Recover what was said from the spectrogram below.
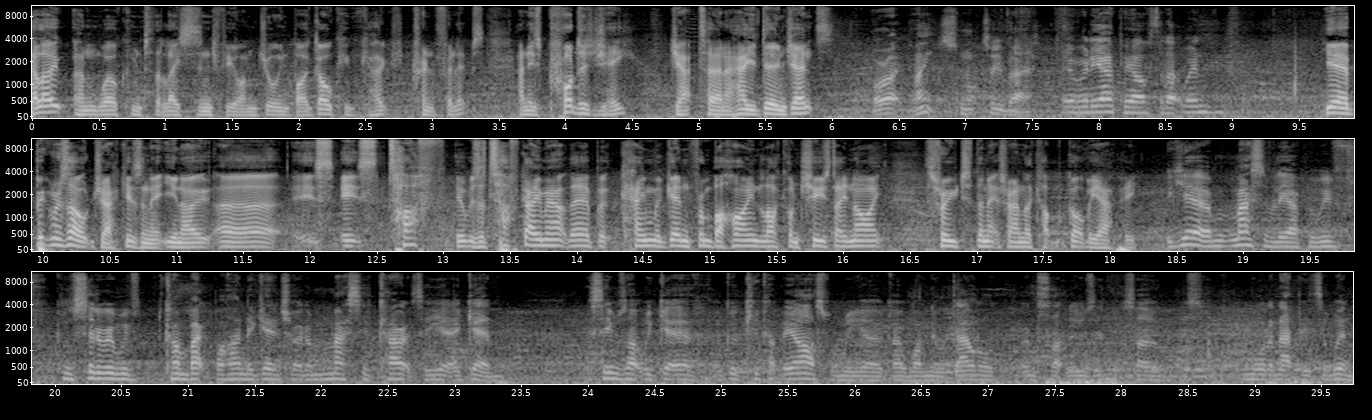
Hello and welcome to the latest interview. I'm joined by goalkeeping coach Trent Phillips and his prodigy Jack Turner. How you doing, gents? All right, thanks. Not too bad. Yeah, really happy after that win. Yeah, big result, Jack, isn't it? You know, uh, it's it's tough. It was a tough game out there, but came again from behind, like on Tuesday night, through to the next round of the cup. Got to be happy. Yeah, massively happy. We've considering we've come back behind again, showed a massive character yet again. It seems like we get a, a good kick up the arse when we uh, go one 0 down or and start losing. So it's more than happy to win.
